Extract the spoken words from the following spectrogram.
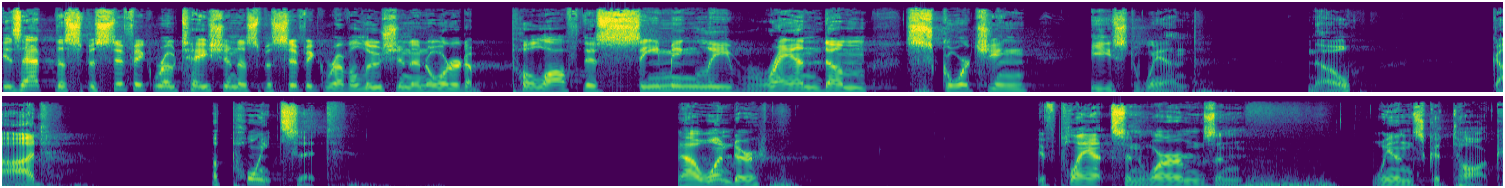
is at the specific rotation, a specific revolution in order to pull off this seemingly random, scorching east wind? No. God appoints it. Now, I wonder if plants and worms and winds could talk.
